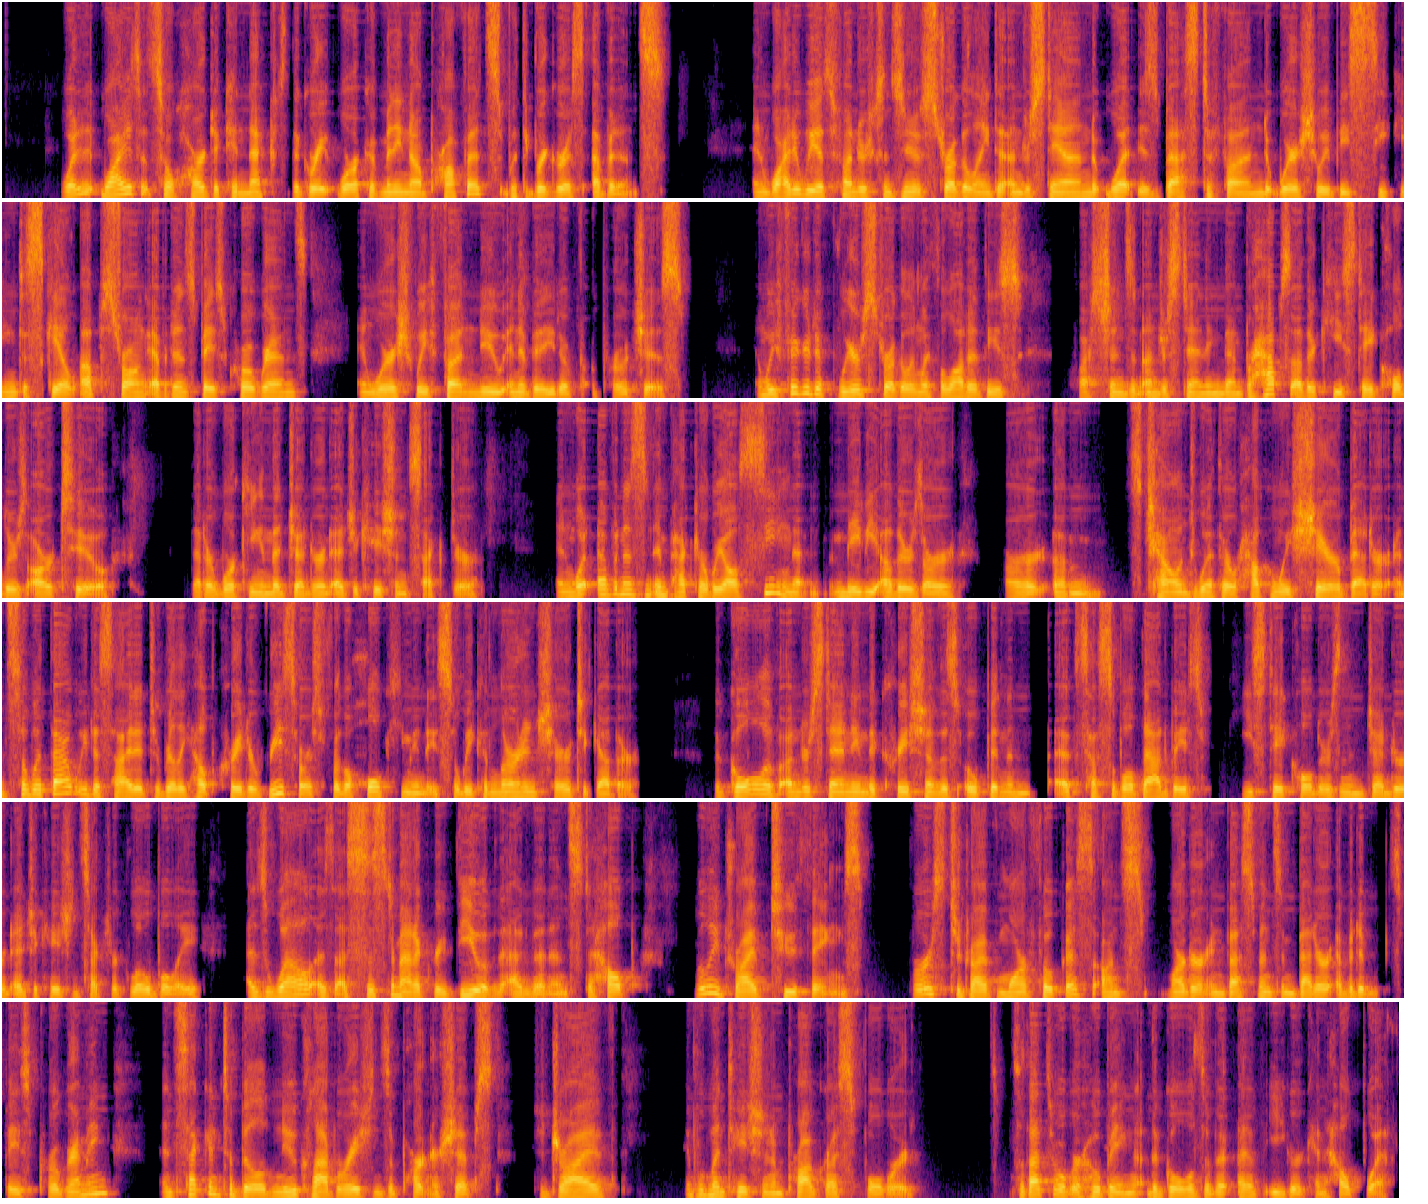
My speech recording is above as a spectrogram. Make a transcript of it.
What, why is it so hard to connect the great work of many nonprofits with rigorous evidence? And why do we as funders continue struggling to understand what is best to fund? Where should we be seeking to scale up strong evidence-based programs? And where should we fund new innovative approaches? And we figured if we're struggling with a lot of these questions and understanding them, perhaps other key stakeholders are too that are working in the gender and education sector. And what evidence and impact are we all seeing that maybe others are, are um, challenged with or how can we share better? And so with that, we decided to really help create a resource for the whole community so we can learn and share together. The goal of understanding the creation of this open and accessible database for key stakeholders in the gender and education sector globally, as well as a systematic review of the evidence to help really drive two things. First, to drive more focus on smarter investments and better evidence-based programming. And second, to build new collaborations and partnerships to drive implementation and progress forward. So that's what we're hoping the goals of, of EGER can help with.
